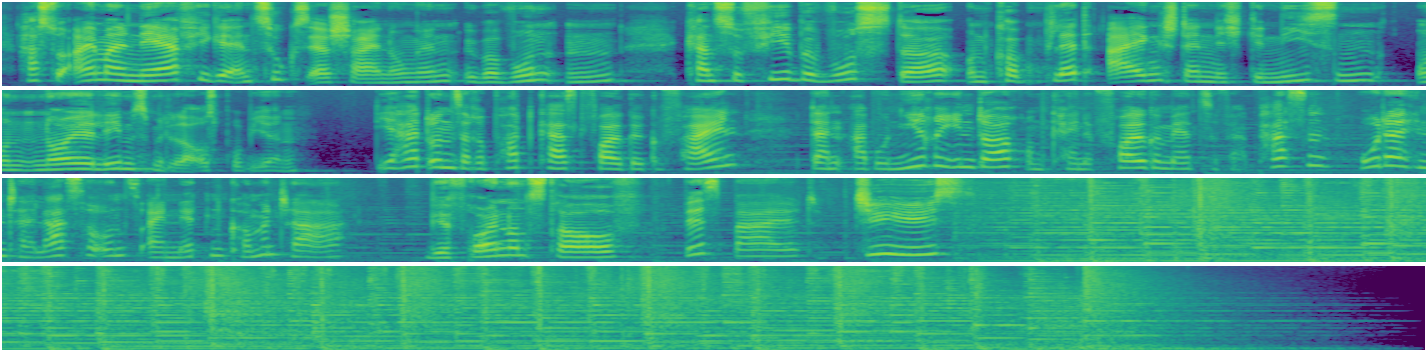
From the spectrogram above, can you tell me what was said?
Hast du einmal nervige Entzugserscheinungen überwunden, kannst du viel bewusster und komplett eigenständig genießen und neue Lebensmittel ausprobieren. Dir hat unsere Podcast-Folge gefallen? Dann abonniere ihn doch, um keine Folge mehr zu verpassen oder hinterlasse uns einen netten Kommentar. Wir freuen uns drauf. Bis bald. Tschüss.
